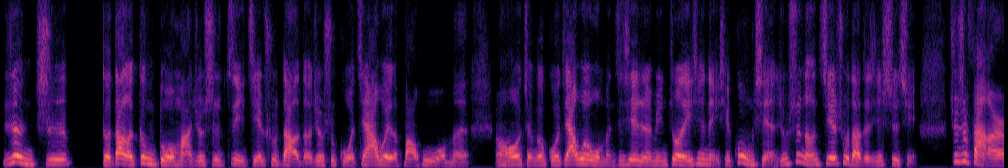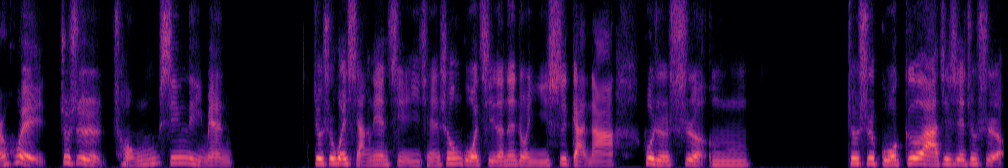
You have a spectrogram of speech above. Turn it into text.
认知得到了更多嘛，就是自己接触到的，就是国家为了保护我们，然后整个国家为我们这些人民做了一些哪些贡献，就是能接触到这些事情，就是反而会就是从心里面，就是会想念起以前升国旗的那种仪式感啊，或者是嗯，就是国歌啊这些，就是。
